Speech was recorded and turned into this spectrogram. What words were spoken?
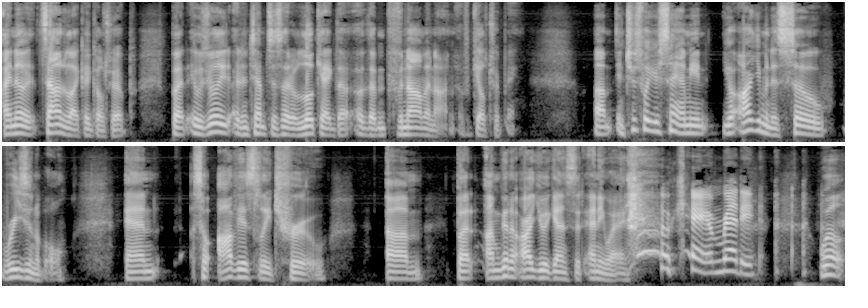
I know it sounded like a guilt trip, but it was really an attempt to sort of look at the the phenomenon of guilt tripping. Um, in terms of what you're saying, I mean, your argument is so reasonable and so obviously true, um, but I'm going to argue against it anyway. Okay, I'm ready. Well,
